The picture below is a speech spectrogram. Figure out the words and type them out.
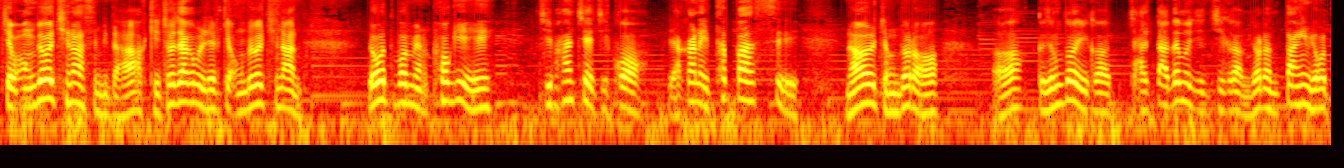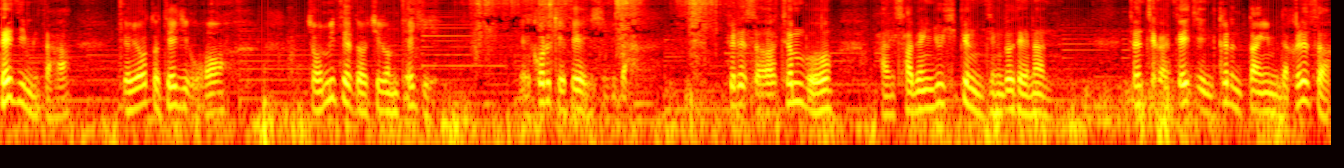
지금 옹벽을 치놨습니다. 기초 작업을 이렇게 옹벽을 치난 요것도 보면 폭이 집 한 채 짓고 약간의 텃밭이 나올 정도로 어, 그 정도 이거 잘 따듬어진 지금 요런 땅이 요 대지입니다. 요- 요것도 대지고 저 밑에도 지금 대지 예, 그렇게 되어 있습니다. 그래서 전부 한 460평 정도 되는 전체가 대지인 그런 땅입니다. 그래서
